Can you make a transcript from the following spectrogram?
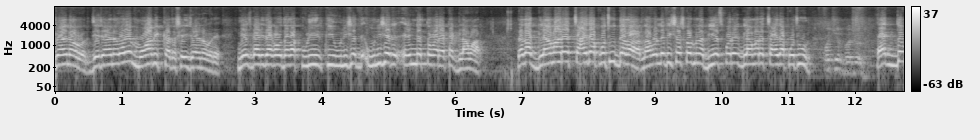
জয়নগর। যে জয়নগরে মহাবিখ্যাত সেই জয়নগরে। নেক্সট গাড়ি দেখাও দাদা কুড়ির কি উনিশের উনিশের এন্ডের তোমার একটা গ্ল্যামার দাদা গ্ল্যামারের চাহিদা প্রচুর দাদা। না বললে বিশ্বাস করবে না বিএস ফোরের গ্ল্যামারের চাহিদা প্রচুর। একদম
